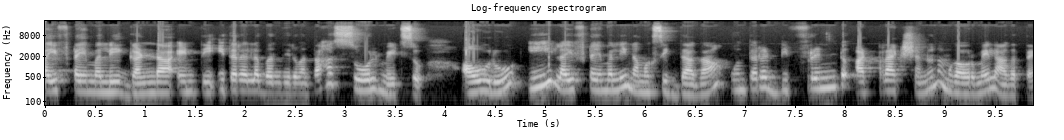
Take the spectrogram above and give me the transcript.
ಲೈಫ್ ಟೈಮಲ್ಲಿ ಗಂಡ, ಹೆಂಡತಿ ಈ ತರ ಎಲ್ಲ ಬಂದಿರುವಂತಹ ಸೋಲ್ ಮೇಟ್ಸು ಅವರು ಈ ಲೈಫ್ ಟೈಮಲ್ಲಿ ನಮಗ್ ಸಿಕ್ಕಿದಾಗ ಒಂಥರ ಡಿಫ್ರೆಂಟ್ ಅಟ್ರಾಕ್ಷನ್ ನಮ್ಗೆ ಅವ್ರ ಮೇಲೆ ಆಗುತ್ತೆ.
